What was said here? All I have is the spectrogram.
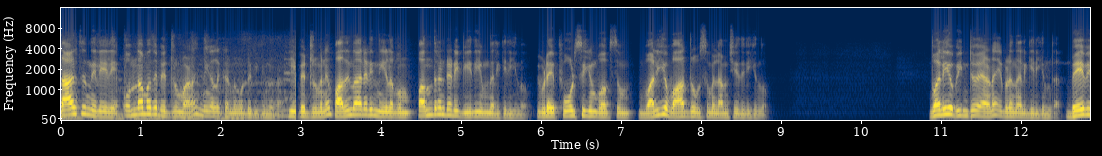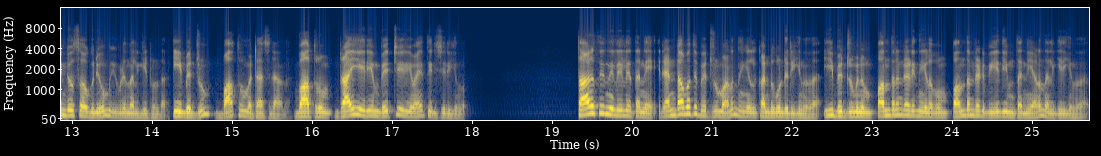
താഴത്തെ നിലയിലെ ഒന്നാമത്തെ ബെഡ്റൂമാണ് നിങ്ങൾ കണ്ടുകൊണ്ടിരിക്കുന്നത്. ഈ ബെഡ്റൂമിന് പതിനാലടി നീളവും പന്ത്രണ്ട് അടി വീതിയും നൽകിയിരിക്കുന്നു. ഇവിടെ ഫോൾസിയും സീലിംഗ് വർക്ക്സും വലിയ വാർഡ്രോബ്സും എല്ലാം ചെയ്തിരിക്കുന്നു. വലിയ വിൻഡോയാണ് ഇവിടെ നൽകിയിരിക്കുന്നത്. ബേ വിൻഡോ സൗകര്യവും ഇവിടെ നൽകിയിട്ടുണ്ട്. ഈ ബെഡ്റൂം ബാത്റൂം അറ്റാച്ച്ഡ് ആണ്. ബാത്റൂം ഡ്രൈ ഏരിയയും വെറ്റ് ഏരിയയുമായി തിരിച്ചിരിക്കുന്നു. താഴത്തെ നിലയിലെ തന്നെ രണ്ടാമത്തെ ബെഡ്റൂമാണ് നിങ്ങൾ കണ്ടുകൊണ്ടിരിക്കുന്നത്. ഈ ബെഡ്റൂമിനും പന്ത്രണ്ട് അടി നീളവും പന്ത്രണ്ട് അടി വീതിയും തന്നെയാണ് നൽകിയിരിക്കുന്നത്.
